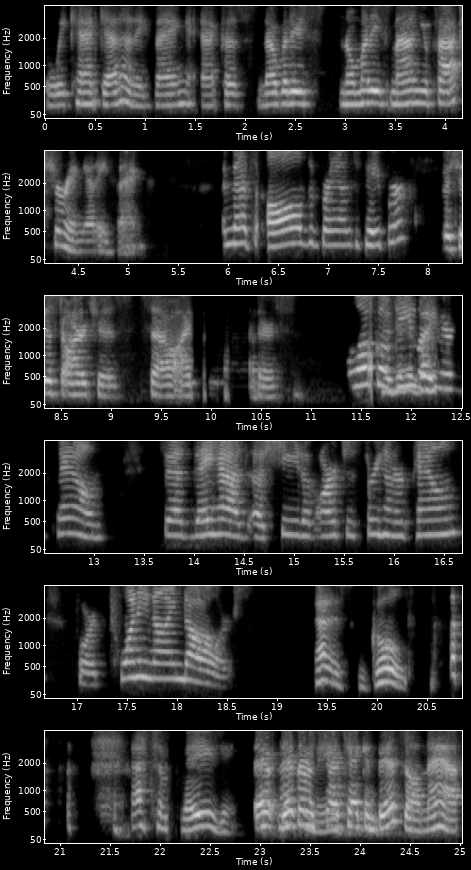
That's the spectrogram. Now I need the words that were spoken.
We can't get anything because nobody's nobody's manufacturing anything. And that's all the brands of paper? It was just arches. So I others. A local dealer anybody- here in town said they had a sheet of arches 300 pound for $29. That is gold. That's amazing. They're, they're going to start taking bids on that.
